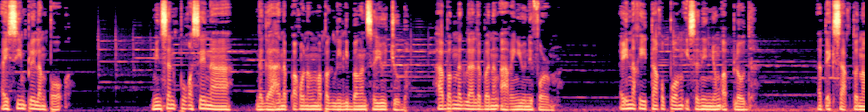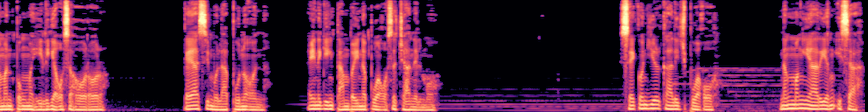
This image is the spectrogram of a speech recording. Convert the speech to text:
ay simple lang po. Minsan po kasi na naghahanap ako ng mapaglilibangan sa YouTube habang naglalaban ng aking uniform ay nakita ko po ang isa ninyong upload. At eksakto naman pong mahilig ako sa horror. Kaya simula po noon ay naging tambay na po ako sa channel mo. Second year college po ako. Nang mangyari ang isa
